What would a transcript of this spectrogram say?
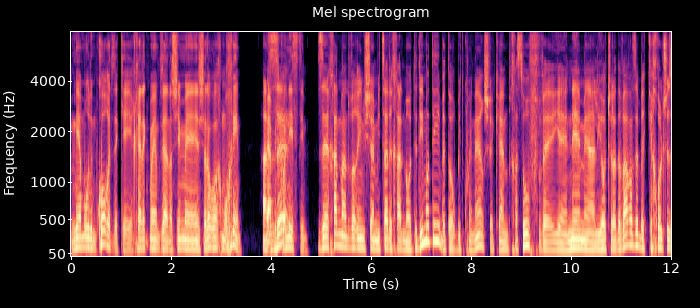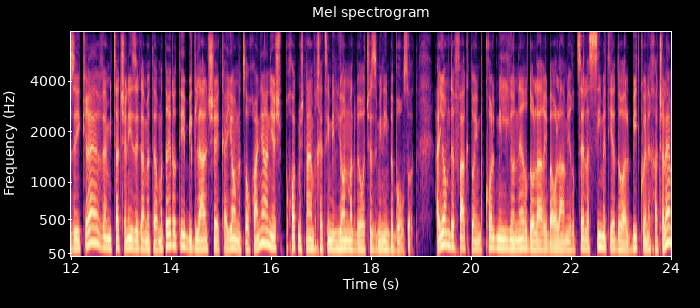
מי אמור למכור את זה? כי חלק מהם זה אנשים אה, שלא כל כך מוכרים, אז מהביטקוניסטים. זה אחד מהדברים שמצד אחד מעודדים אותי בתור ביטקוינר שכן חשוף וייהנה מהעליות של הדבר הזה ככל שזה יקרה ומצד שני זה גם יותר מטריד אותי בגלל שכיום לצורך העניין יש פחות משניים וחצי מיליון מטבעות שזמינים בבורסות. היום דה פקטו אם כל מיליונר דולרי בעולם ירצה לשים את ידו על ביטקוין אחד שלם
